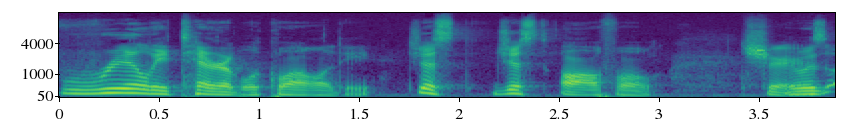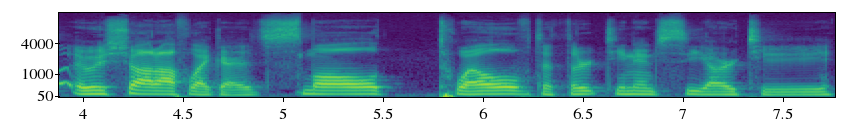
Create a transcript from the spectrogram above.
really terrible quality, just just awful. Sure. It was it was shot off like a small 12 to 13 inch CRT.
